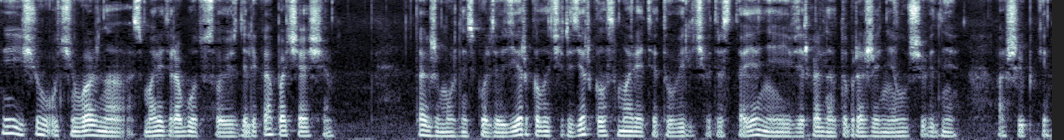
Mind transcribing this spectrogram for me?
И еще очень важно смотреть работу свою издалека почаще. Также можно использовать зеркало, через зеркало смотреть, это увеличивает расстояние и в зеркальном отображении лучше видны ошибки.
